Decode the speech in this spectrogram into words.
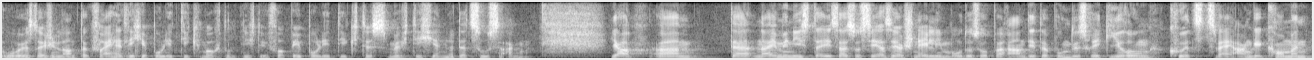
oberösterreichischen Landtag freiheitliche Politik macht und nicht ÖVP-Politik. Das möchte ich hier nur dazu sagen. Ja, ähm, der neue Minister ist also sehr, sehr schnell im Modus operandi der Bundesregierung Kurz 2 angekommen.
